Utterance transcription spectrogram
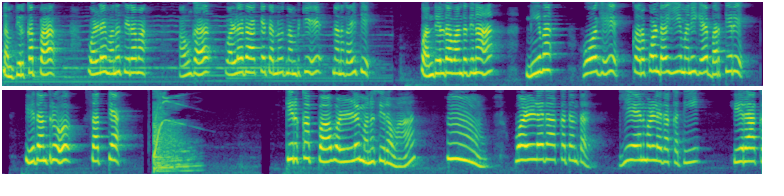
ನಮ್ ತಿರ್ಕಪ್ಪ ಒಳ್ಳೆ ಮನಸ್ಸಿರವ ಅವಂಗ ಒಳ್ಳೇದಾಕೈತೆ ಅನ್ನೋದು ನಂಬಿಕೆ ನನಗೈತಿ ಒಂದಿಲ್ದ ಒಂದು ದಿನ ನೀವ ಹೋಗಿ ಕರ್ಕೊಂಡ ಈ ಮನೆಗೆ ಬರ್ತೀರಿ ಇದಂತ್ರು ಸತ್ಯ ತಿರ್ಕಪ್ಪ ಒಳ್ಳೆ ಮನಸ್ಸಿರವ ಹ್ಮ್ ಒಳ್ಳೇದಾಕತ್ತಂತ ಏನ್ ಒಳ್ಳೇದಾಕತಿ ಇರಾಕ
